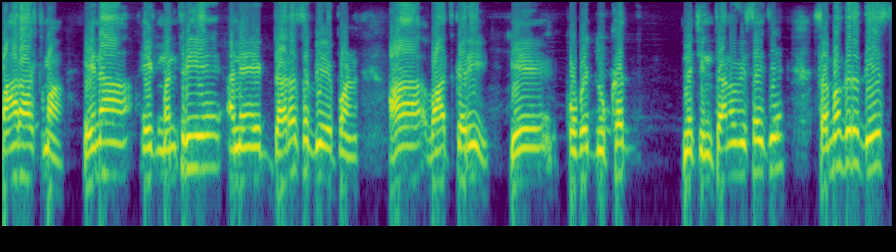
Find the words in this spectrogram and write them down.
મહારાષ્ટ્રમાં. એના એક મંત્રીએ અને એક ધારાસભ્યએ પણ આ વાત કરી. એ ખૂબ જ દુઃખદ ને ચિંતાનો વિષય છે. સમગ્ર દેશ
